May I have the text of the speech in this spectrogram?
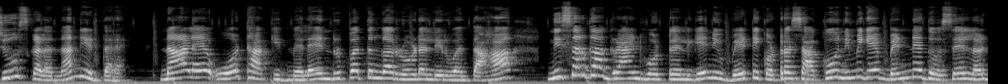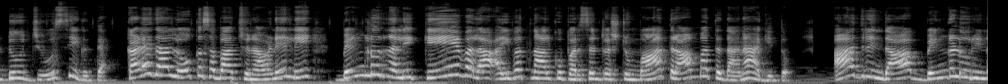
ಜ್ಯೂಸ್ಗಳನ್ನ ನೀಡ್ತಾರೆ. ನಾಳೆ ವೋಟ್ ಹಾಕಿದ್ಮೇಲೆ ನೃಪತುಂಗ ರೋಡಲ್ಲಿರುವಂತಹ ನಿಸರ್ಗ ಗ್ರ್ಯಾಂಡ್ ಹೋಟೆಲ್ಗೆ ನೀವು ಭೇಟಿ ಕೊಟ್ರೆ ಸಾಕು, ನಿಮಗೆ ಬೆಣ್ಣೆ ದೋಸೆ, ಲಡ್ಡು, ಜ್ಯೂಸ್ ಸಿಗುತ್ತೆ. ಕಳೆದ ಲೋಕಸಭಾ ಚುನಾವಣೆಯಲ್ಲಿ ಬೆಂಗಳೂರಿನಲ್ಲಿ ಕೇವಲ ಐವತ್ನಾಲ್ಕು ಪರ್ಸೆಂಟ್ ಅಷ್ಟು ಮಾತ್ರ ಮತದಾನ ಆಗಿತ್ತು. ಆದ್ರಿಂದ ಬೆಂಗಳೂರಿನ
